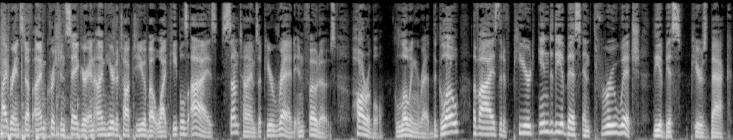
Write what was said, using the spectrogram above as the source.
Hi, Brain Stuff. I'm Christian Sager, and I'm here to talk to you about why people's eyes sometimes appear red in photos. Horrible, glowing red. The glow of eyes that have peered into the abyss and through which the abyss peers back.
